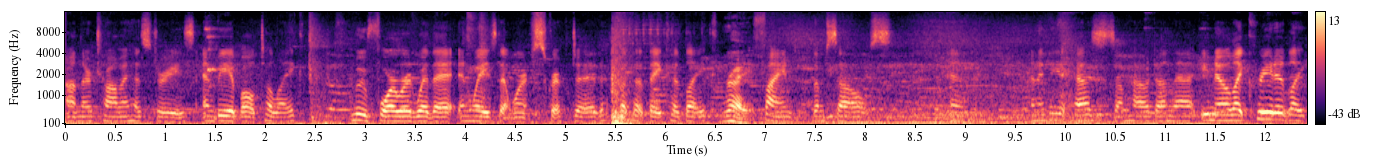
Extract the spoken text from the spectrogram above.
on their trauma histories and be able to like move forward with it in ways that weren't scripted, but that they could like Right. find themselves. And and I think it has somehow done that. You know, like created like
